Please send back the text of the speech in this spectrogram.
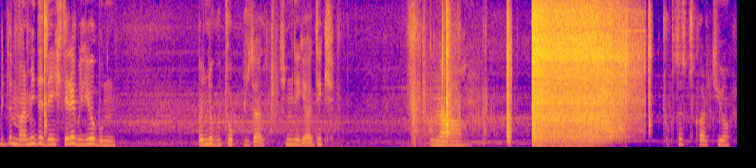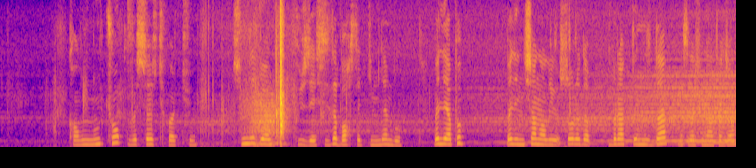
Bir de mermi de değiştirebiliyor bunun. Bence bu çok güzel. Şimdi geldik. Buna. Çok ses çıkartıyor. Kalınlığı çok ve ses çıkartıyor. Şimdi geldik füze. Size bahsettiğimden bu. Böyle yapıp böyle nişan alıyor. Sonra da bıraktığınızda mesela şunu atacağım.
